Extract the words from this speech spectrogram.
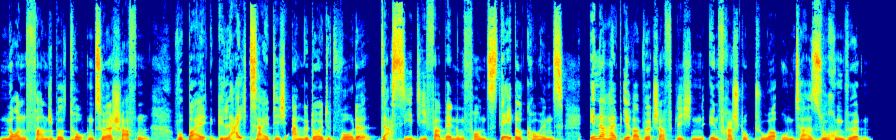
Non-Fungible Token zu erschaffen, wobei gleichzeitig angedeutet wurde, dass sie die Verwendung von Stablecoins innerhalb ihrer wirtschaftlichen Infrastruktur untersuchen würden.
